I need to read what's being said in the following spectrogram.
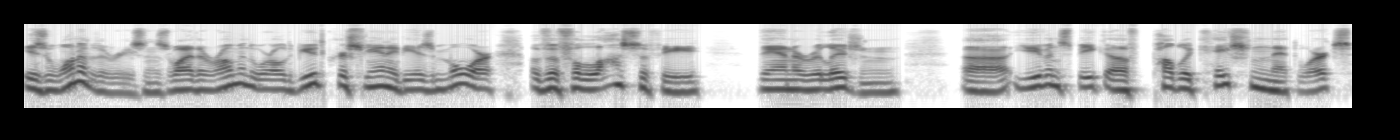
is one of the reasons why the Roman world viewed Christianity as more of a philosophy than a religion. Uh, you even speak of publication networks.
